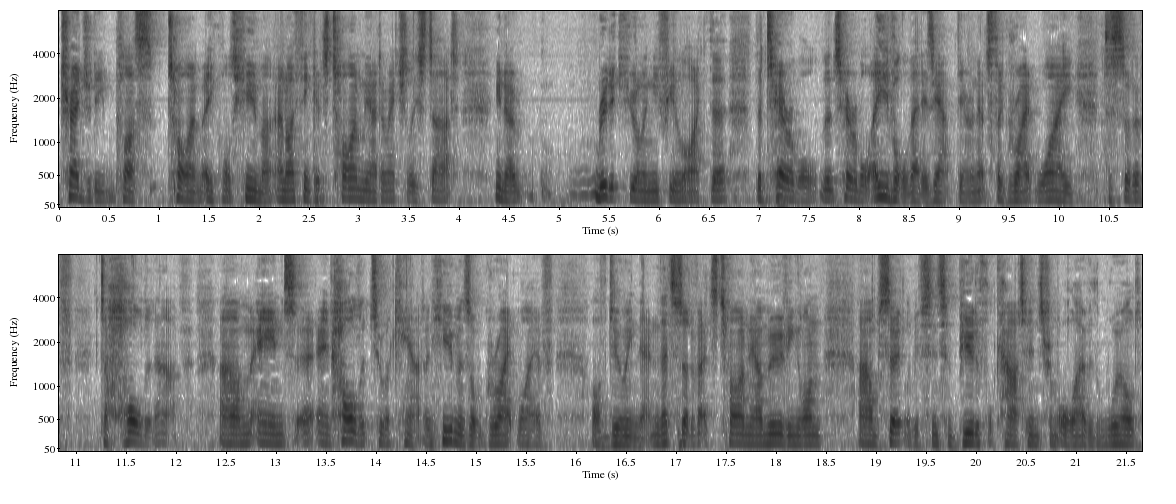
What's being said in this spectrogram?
tragedy plus time equals humour, and I think it's time now to actually start, you know, ridiculing, if you like, the, the terrible the terrible evil that is out there, and that's the great way to sort of to hold it up um, and uh, and hold it to account. And humour's a great way of of doing that. And that's sort of it's time now moving on. Um, certainly, we've seen some beautiful cartoons from all over the world,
